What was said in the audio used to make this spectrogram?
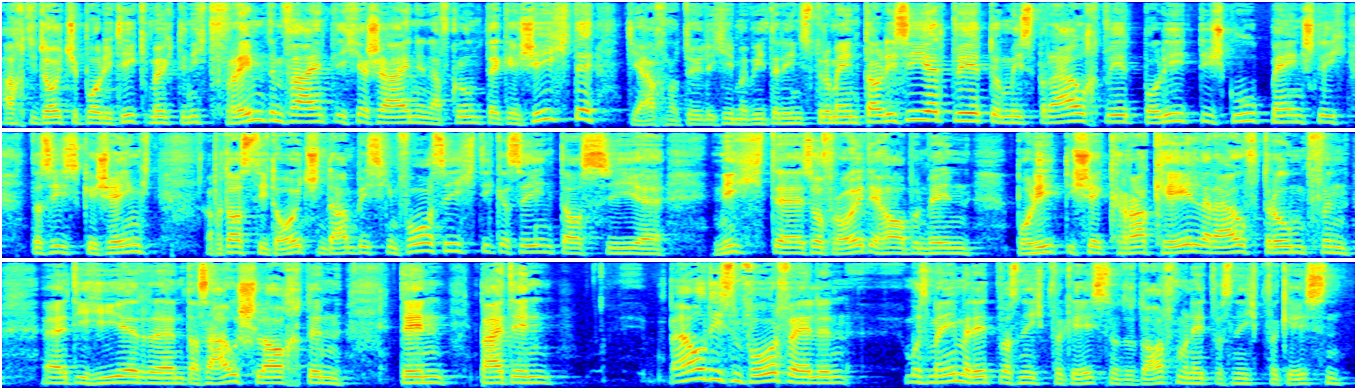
auch die deutsche Politik möchte nicht fremdenfeindlich erscheinen aufgrund der Geschichte, die auch natürlich immer wieder instrumentalisiert wird und missbraucht wird, politisch, gutmenschlich, das ist geschenkt, aber dass die Deutschen da ein bisschen vorsichtiger sind, dass sie äh, nicht äh, so Freude haben, wenn politische Krakeler auftrumpfen, äh, die hier äh, das ausschlachten, denn bei den bei all diesen Vorfällen muss man immer etwas nicht vergessen oder darf man etwas nicht vergessen.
